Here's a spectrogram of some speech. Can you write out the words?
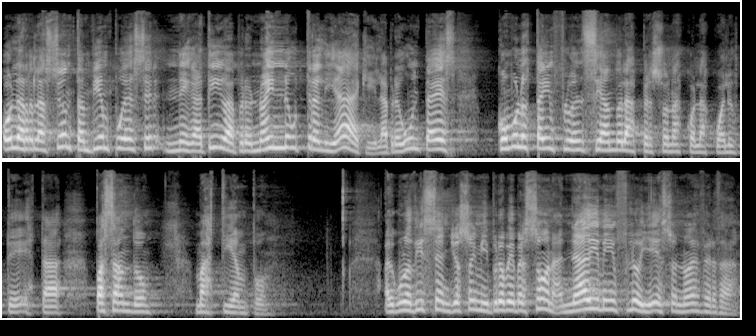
o la relación también puede ser negativa, pero no hay neutralidad aquí. La pregunta es, ¿cómo lo está influenciando las personas con las cuales usted está pasando más tiempo? Algunos dicen, yo soy mi propia persona, nadie me influye. Eso no es verdad.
